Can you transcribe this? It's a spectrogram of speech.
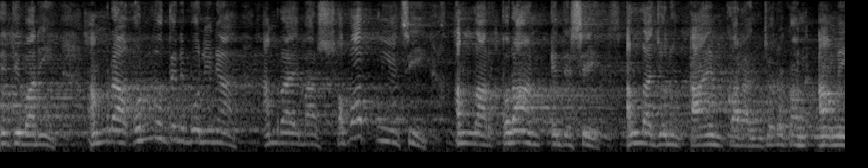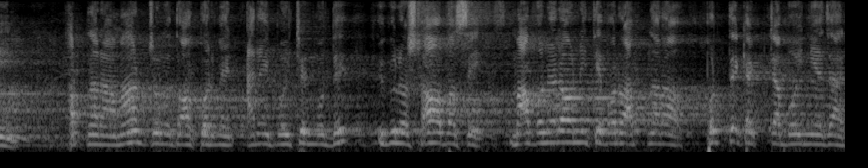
দিতে পারি। আমরা অন্যদের বলি না, আমরা এবার শপথ নিয়েছি আল্লাহর কোরআন এদেশে। আল্লাহ যেন কায়েম করান যেরকম আমিন। আপনারা আমার জন্য দোয়া করবেন, আর এই বইটির মধ্যে এগুলো সব আছে। মা বোনেরাও নিতে পারো আপনারা প্রত্যেক একটা বই নিয়ে যান।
